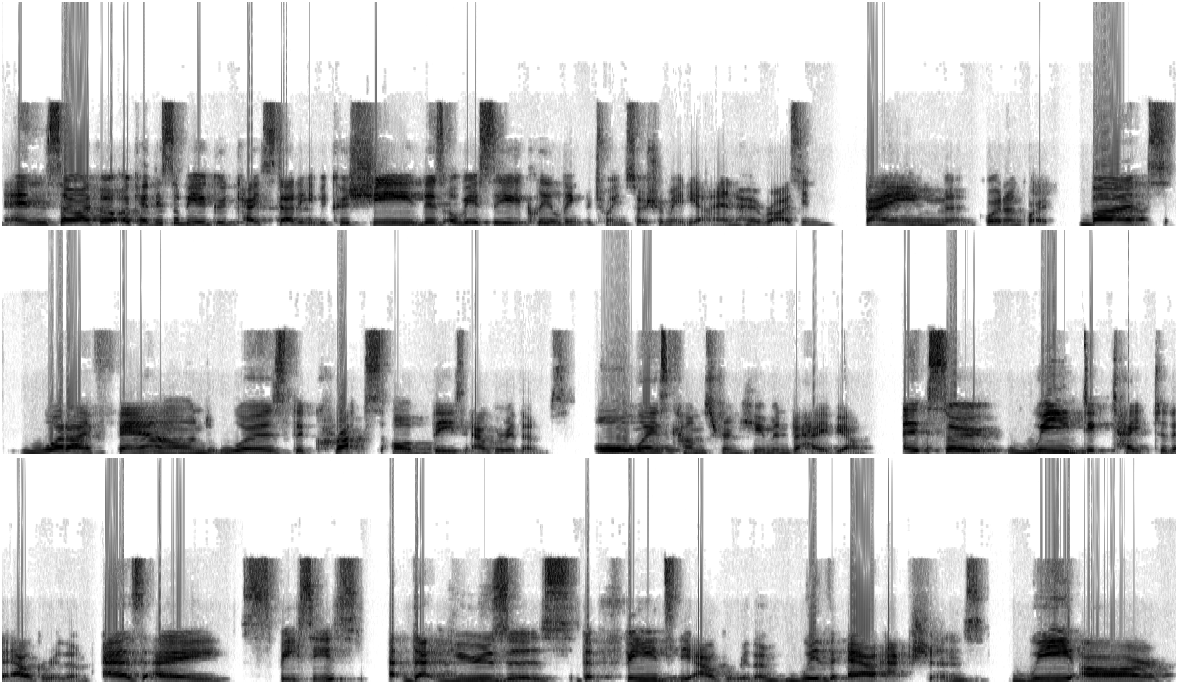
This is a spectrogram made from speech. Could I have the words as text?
and so I thought, okay, this will be a good case study because she, there's obviously a clear link between social media and her rise in fame, quote unquote. But what I found was the crux of these algorithms always comes from human behavior. So we dictate to the algorithm as a species that uses, that feeds the algorithm with our actions. We are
